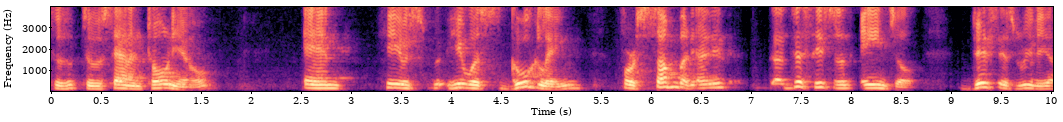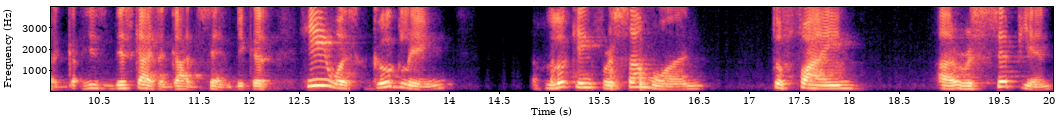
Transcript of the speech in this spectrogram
to, to San Antonio and he was he was googling for somebody I mean uh, just this is an angel this is really a he's this guy's a godsend because he was Googling, looking for someone to find a recipient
